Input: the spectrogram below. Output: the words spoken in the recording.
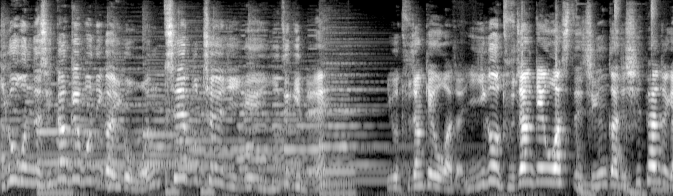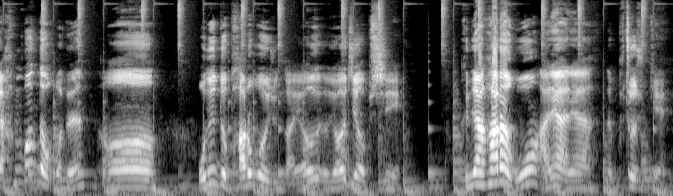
이거 근데 생각해보니까 이거 원투에 붙여야지 이게 이득이네? 이거 두 장 깨고 가자. 이거 두 장 깨고 갔을 때 지금까지 실패한 적이 한 번도 없거든? 어, 오늘도 바로 보여준다. 여, 여지 없이. 그냥 하라고? 아니야, 아니야. 내가 붙여줄게.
